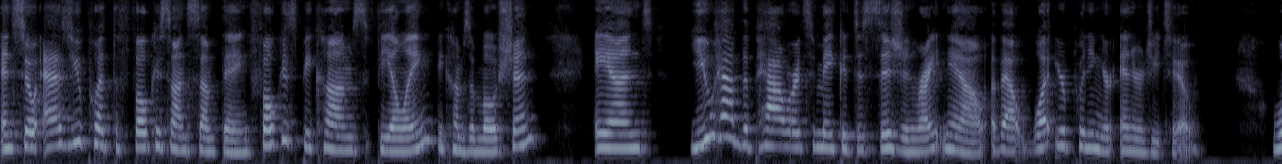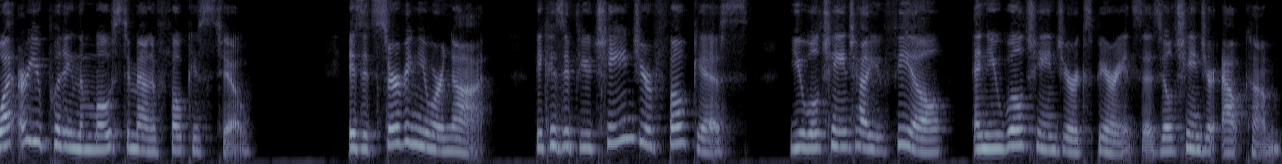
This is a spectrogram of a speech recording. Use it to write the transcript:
And so as you put the focus on something, focus becomes feeling, becomes emotion. And you have the power to make a decision right now about what you're putting your energy to. What are you putting the most amount of focus to? Is it serving you or not? Because if you change your focus, you will change how you feel and you will change your experiences. You'll change your outcome.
